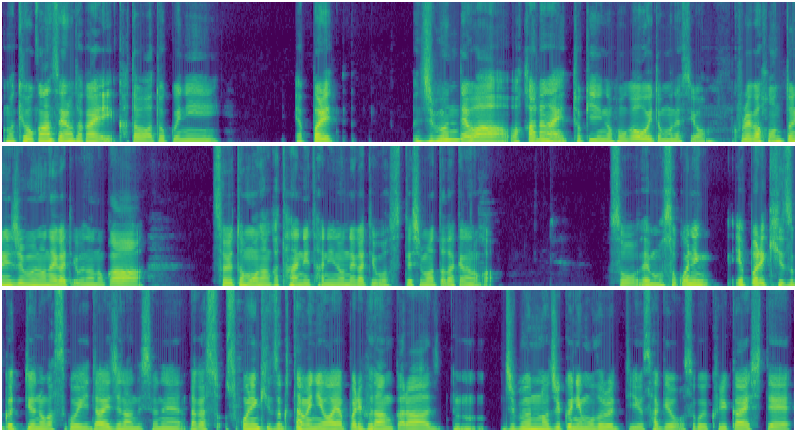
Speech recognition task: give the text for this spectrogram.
まあ、共感性の高い方は特に、やっぱり自分では分からない時の方が多いと思うんですよ。これが本当に自分のネガティブなのか、それともなんか単に他人のネガティブを吸ってしまっただけなのか。そう。でもそこにやっぱり気づくっていうのがすごい大事なんですよね。だからそ、そこに気づくためにはやっぱり普段から自分の軸に戻るっていう作業をすごい繰り返して、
